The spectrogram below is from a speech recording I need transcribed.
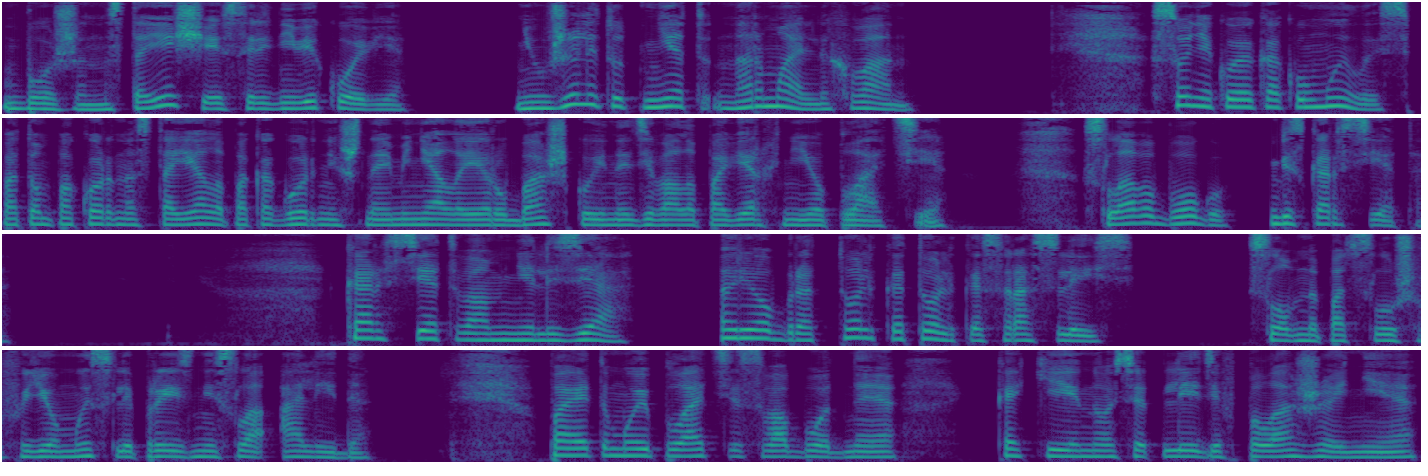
Боже, настоящее средневековье. Неужели тут нет нормальных ванн? Соня кое-как умылась, потом покорно стояла, пока горничная меняла ей рубашку и надевала поверх нее платье. Слава богу, без корсета. «Корсет вам нельзя. Ребра только-только срослись», словно подслушав ее мысли, произнесла Алида. Поэтому и платье свободное, какие носят леди в положение.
